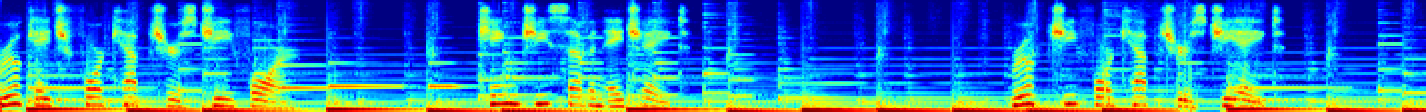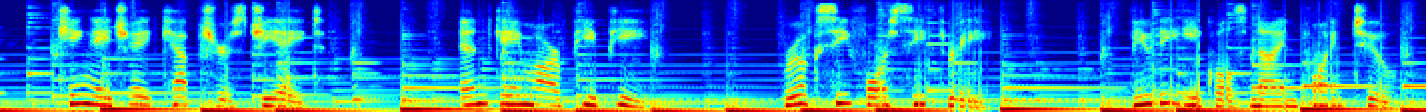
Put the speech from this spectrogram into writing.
Rook h4 captures g4 King g7 h8 Rook g4 captures g8. King h8 captures g8. Endgame RPP. Rook c4 c3. Beauty equals 9.2.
